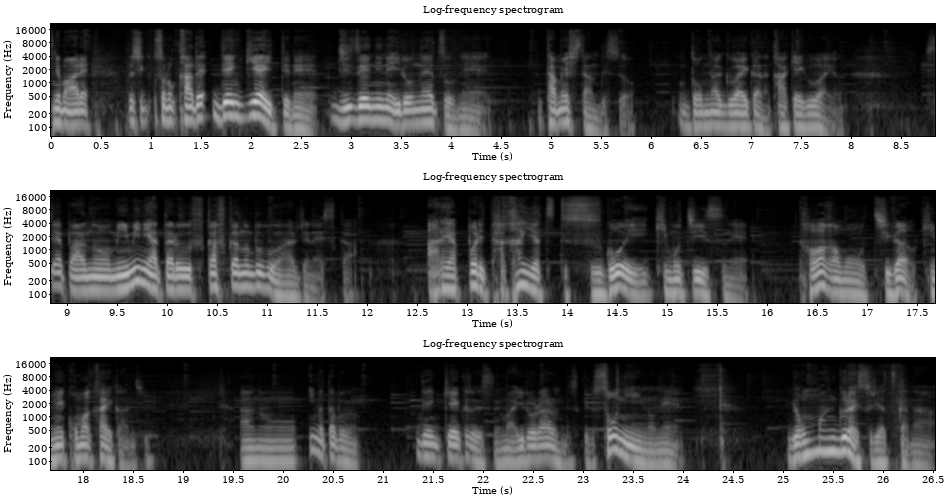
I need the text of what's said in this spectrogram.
でもあれ私その家電電気屋行ってね事前にねいろんなやつをね試したんですよ。どんな具合かなかけ具合を。そしてやっぱあの耳に当たるふかふかの部分あるじゃないですか。あれやっぱり高いやつってすごい気持ちいいですね。皮がもう違うきめ細かい感じ。あの今多分電気屋行くとですねまあいろいろあるんですけどソニーのね4万ぐらいするやつかな。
